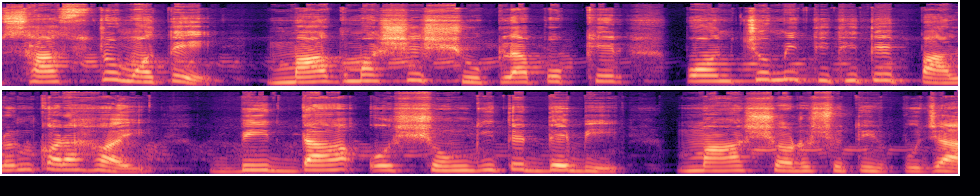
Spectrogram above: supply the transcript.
শাস্ত্র মতে মাঘ মাসের শুক্লাপক্ষের পঞ্চমী তিথিতে পালন করা হয় বিদ্যা ও সঙ্গীতের দেবী মা সরস্বতীর পূজা।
